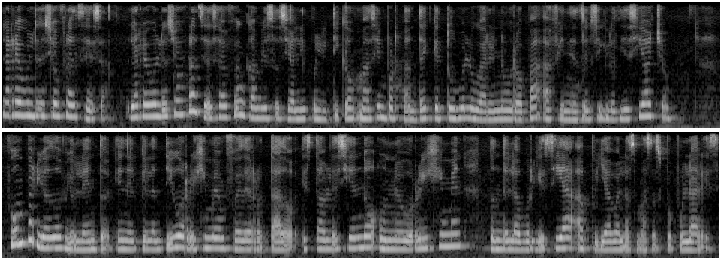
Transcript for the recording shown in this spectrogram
La Revolución Francesa. La Revolución Francesa fue un cambio social y político más importante que tuvo lugar en Europa a fines del siglo XVIII. Fue un periodo violento en el que el antiguo régimen fue derrotado, estableciendo un nuevo régimen donde la burguesía apoyaba a las masas populares.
